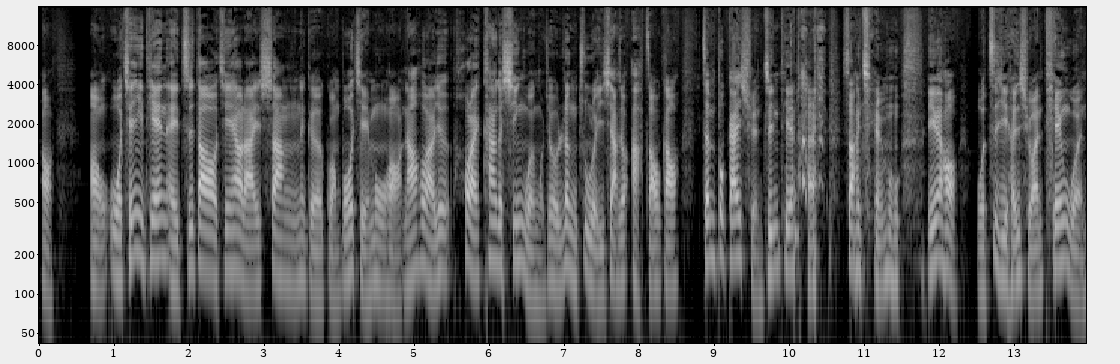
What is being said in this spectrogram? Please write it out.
哦。哦，我前几天诶知道今天要来上那个广播节目哈，然后后来就后来看那个新闻，我就愣住了一下，说啊，糟糕，真不该选今天来上节目，因为哈我自己很喜欢天文，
